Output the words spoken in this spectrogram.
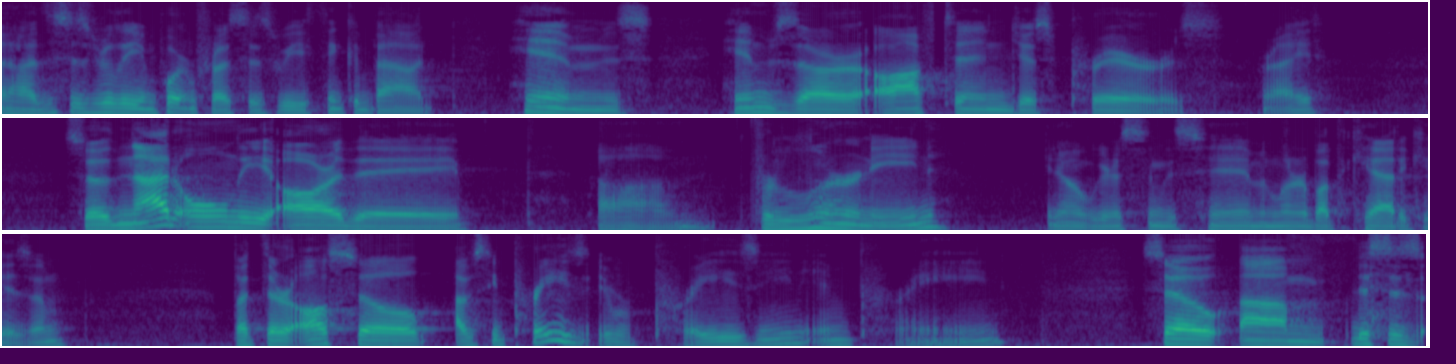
uh, this is really important for us as we think about hymns. Hymns are often just prayers, right? So not only are they um, for learning, you know, we're going to sing this hymn and learn about the catechism, but they're also obviously praise, praising and praying. So um, this is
